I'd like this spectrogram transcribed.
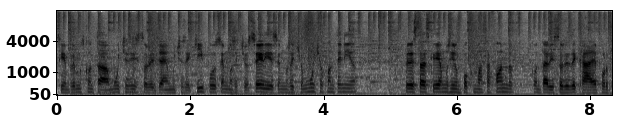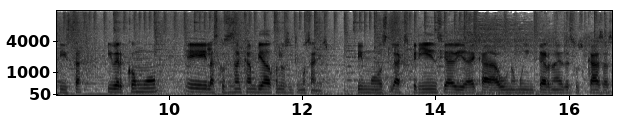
Siempre hemos contado muchas historias ya de muchos equipos, hemos hecho series, hemos hecho mucho contenido, pero esta vez queríamos ir un poco más a fondo, contar historias de cada deportista y ver cómo eh, las cosas han cambiado con los últimos años. Vimos la experiencia de vida de cada uno muy interna desde sus casas,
